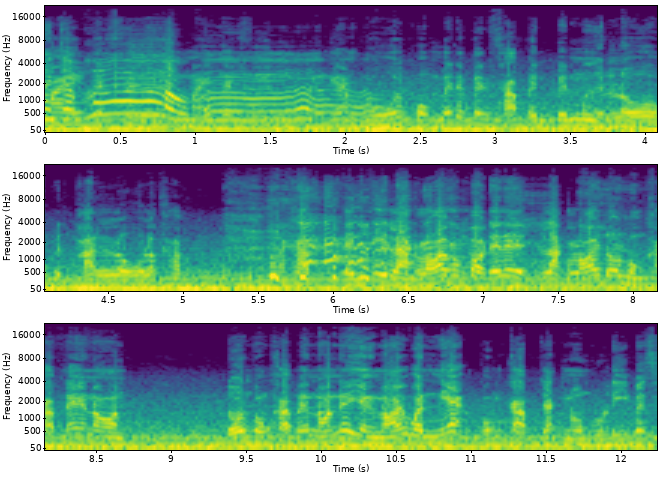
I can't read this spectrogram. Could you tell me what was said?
มันจะเพิ่มไม่เอจะขึ้นออย่างเงี้ยโอ้ยผมไม่ได้เป็นขับเป็นเป็นหมื่นโลเป็นพันโลแล้วครับนะครับ เป็นที่หลักร้อยผมบอกได้เลยหลักร้อยโดนผมขับแน่นอน โดนผมขับแน่นอนเนี่ยอย่างน้อยวันเนี้ยผมกลับจากนนทบุรีไปส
